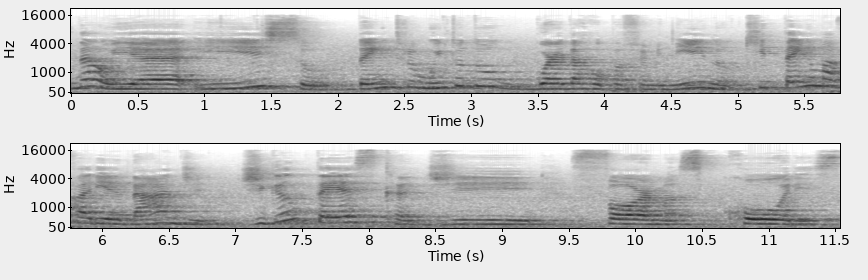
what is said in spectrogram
Não, e é e isso dentro muito do guarda-roupa feminino que tem uma variedade gigantesca de formas, cores,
